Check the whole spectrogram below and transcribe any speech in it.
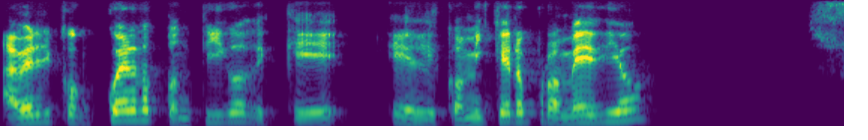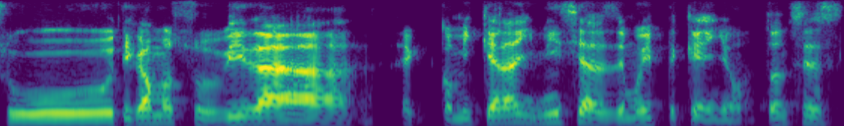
A ver, concuerdo contigo de que el comiquero promedio, su, digamos, su vida eh, comiquera inicia desde muy pequeño. Entonces,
